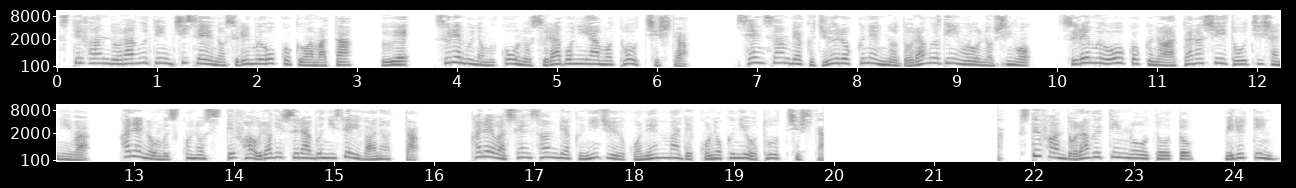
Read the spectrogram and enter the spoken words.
ステファン・ドラグティン治世のスレム王国はまた、上、スレムの向こうのスラボニアも統治した。1316年のドラグティン王の死後、スレム王国の新しい統治者には、彼の息子のステファ・ウラディスラブ2世がなった。彼は1325年までこの国を統治した。ステファン・ドラグティンの弟、ミルティン、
